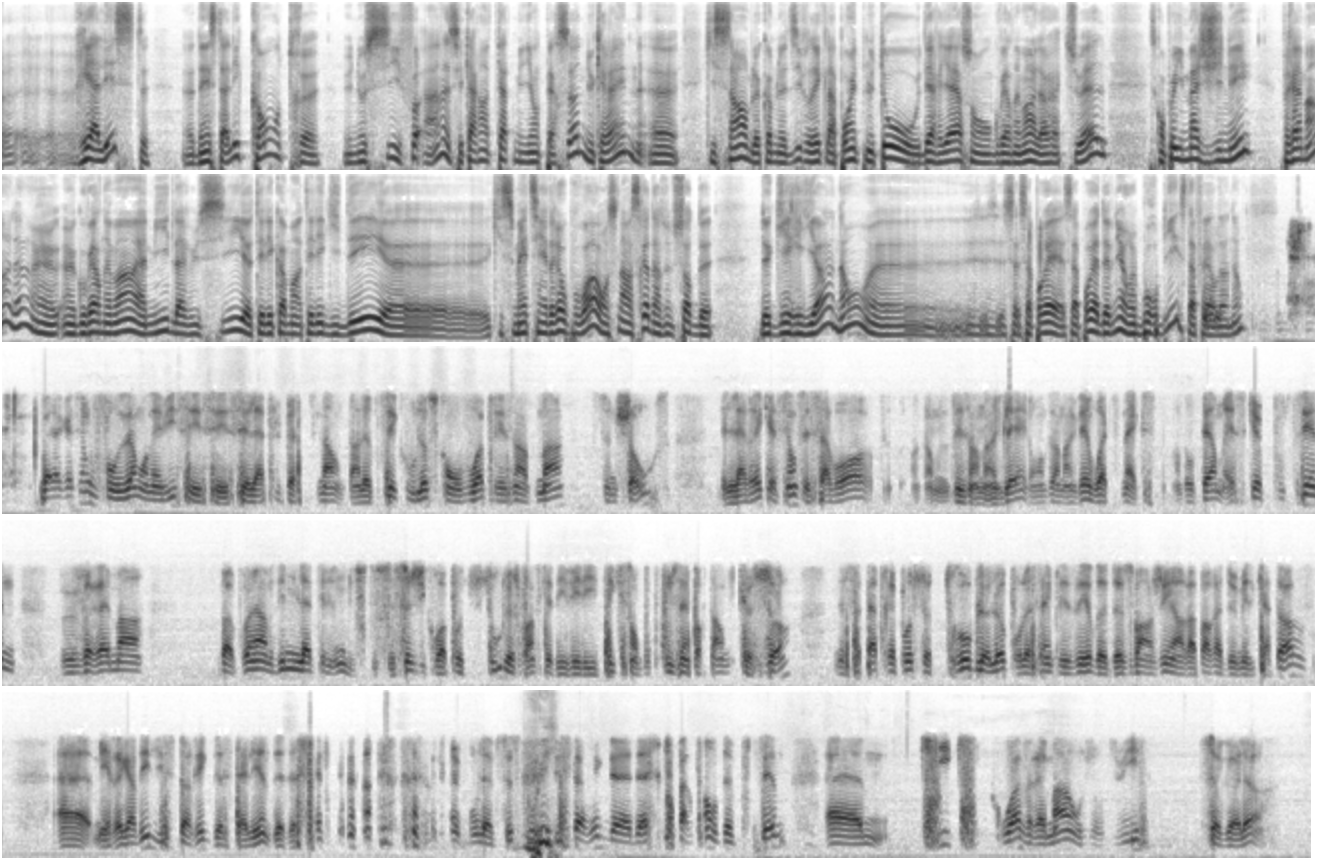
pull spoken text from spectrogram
réaliste d'installer contre une aussi hein, c'est 44 millions de personnes, l'Ukraine, euh, qui semble, comme le dit Frédéric Lapointe, plutôt derrière son gouvernement à l'heure actuelle. Est-ce qu'on peut imaginer Vraiment, là, un, gouvernement ami de la Russie, téléguidé, qui se maintiendrait au pouvoir, on se lancerait dans une sorte de, de guérilla, non? ça, pourrait, ça pourrait devenir un bourbier, cette affaire-là, non? Ben, la question que vous posez, à mon avis, c'est la plus pertinente. Dans l'optique où là, ce qu'on voit présentement, c'est une chose. La vraie question, c'est savoir, comme on dit en anglais, on dit en anglais, what's next? En d'autres termes, est-ce que Poutine veut vraiment ben, premièrement, démilitariser, ça, j'y crois pas du tout. Là. Je pense qu'il y a des vérités qui sont beaucoup plus importantes que ça. Ne se taperait pas ce trouble-là pour le simple plaisir de, de se venger en rapport à 2014. Euh, mais regardez l'historique de Staline, de, de un beau lapsus, l'historique de, de, pardon, de Poutine. Euh, qui, qui croit vraiment aujourd'hui ce gars-là?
